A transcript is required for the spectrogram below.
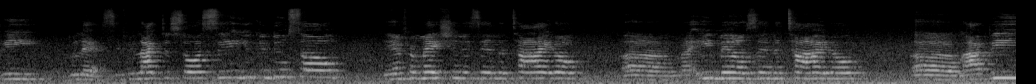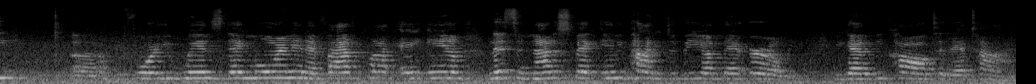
Be blessed. If you'd like to sow a seed, you can do so. The information is in the title. Uh, my email's in the title. Uh, I be uh, for you Wednesday morning at 5 o'clock a.m. Listen, not expect anybody to be up that early. You got to be called to that time.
